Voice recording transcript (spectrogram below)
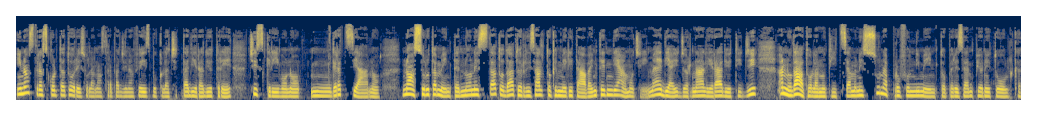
in nostri ascoltatori sulla nostra pagina Facebook, la città di Radio 3, ci scrivono: mm, Graziano, no, assolutamente non è stato dato il risalto che meritava. Intendiamoci, i media, i giornali, radio e TG hanno dato la notizia, ma nessun approfondimento, per esempio nei talk.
